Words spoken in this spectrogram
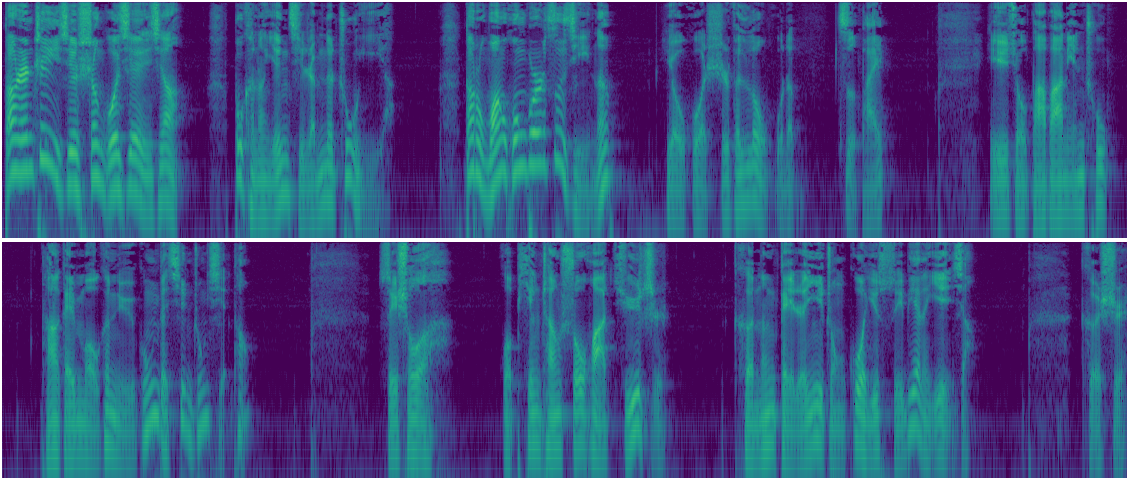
当然，这些生活现象不可能引起人们的注意呀。倒是王洪波自己呢，有过十分露骨的自白。一九八八年初，他给某个女工的信中写道：“虽说我平常说话举止可能给人一种过于随便的印象，可是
